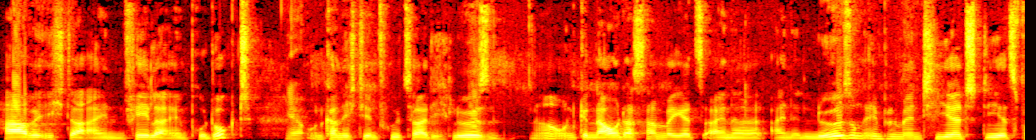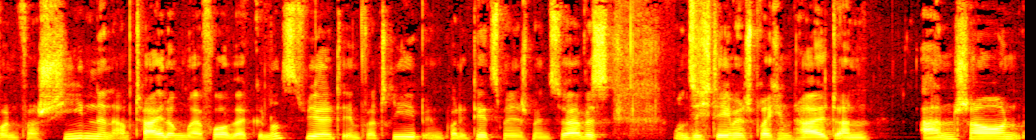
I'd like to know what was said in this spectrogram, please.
habe ich da einen Fehler im Produkt Ja. und kann ich den frühzeitig lösen. Ja, und genau das haben wir jetzt eine, eine Lösung implementiert, die jetzt von verschiedenen Abteilungen bei Vorwerk genutzt wird, im Vertrieb, im Qualitätsmanagement, Service und sich dementsprechend halt dann anschauen,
